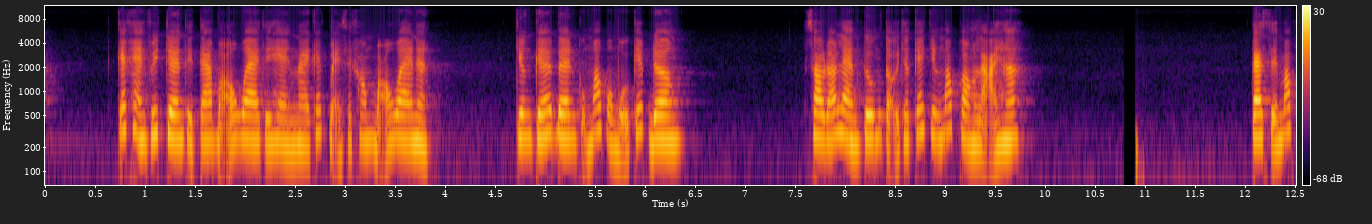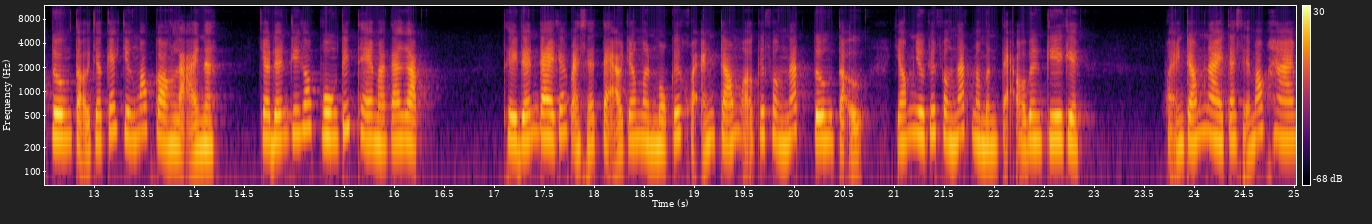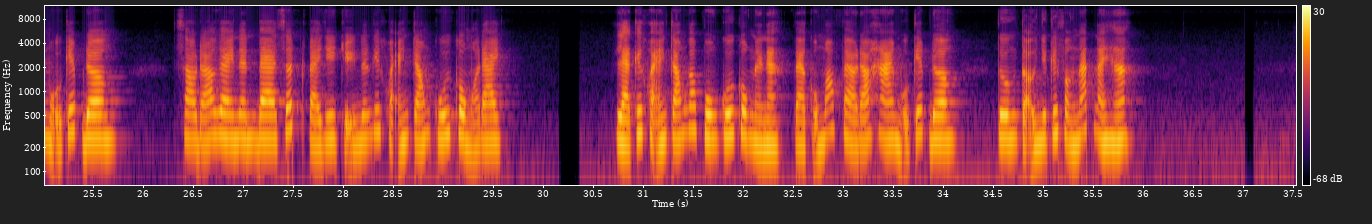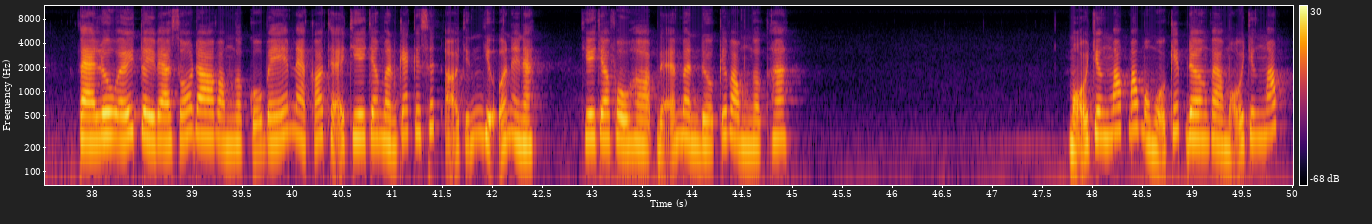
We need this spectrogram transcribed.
Các hàng phía trên thì ta bỏ qua thì hàng này các bạn sẽ không bỏ qua nè. Chân kế bên cũng móc một mũi kép đơn. Sau đó làm tương tự cho các chân móc còn lại ha ta sẽ móc tương tự cho các chân móc còn lại nè, cho đến cái góc vuông tiếp theo mà ta gặp. Thì đến đây các bạn sẽ tạo cho mình một cái khoảng trống ở cái phần nách tương tự, giống như cái phần nách mà mình tạo ở bên kia kìa. Khoảng trống này ta sẽ móc hai mũi kép đơn, sau đó gây nên 3 xích và di chuyển đến cái khoảng trống cuối cùng ở đây. Là cái khoảng trống góc vuông cuối cùng này nè, và cũng móc vào đó hai mũi kép đơn, tương tự như cái phần nách này ha và lưu ý tùy vào số đo vòng ngực của bé mà có thể chia cho mình các cái xích ở chính giữa này nè. Chia cho phù hợp để mình được cái vòng ngực ha. Mỗi chân móc móc một mũi kép đơn vào mỗi chân móc.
